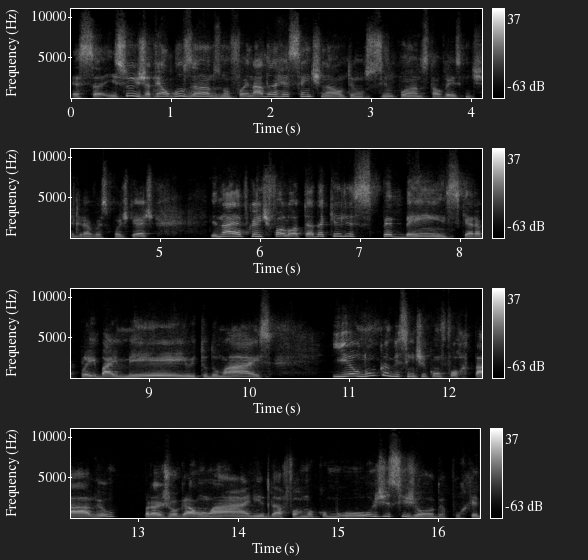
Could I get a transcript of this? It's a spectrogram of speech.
essa, isso já tem alguns anos, não foi nada recente, não. Tem uns cinco anos, talvez, que a gente gravou esse podcast. E na época a gente falou até daqueles PBs, que era play by mail e tudo mais. E eu nunca me senti confortável para jogar online da forma como hoje se joga, porque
